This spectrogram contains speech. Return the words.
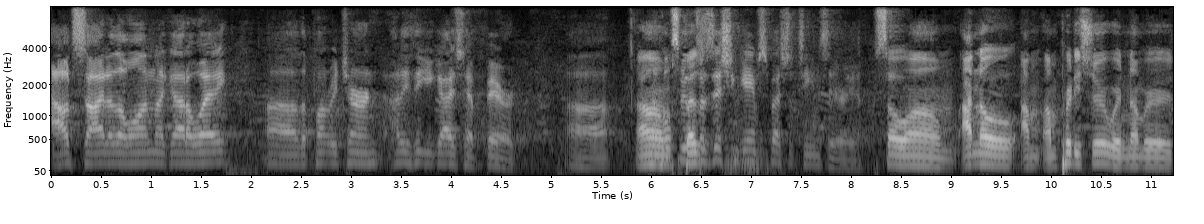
outside of the one that got away, uh, the punt return, how do you think you guys have fared? Uh, the Um, spec- position game, special teams area. So um, I know I'm, I'm pretty sure we're number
